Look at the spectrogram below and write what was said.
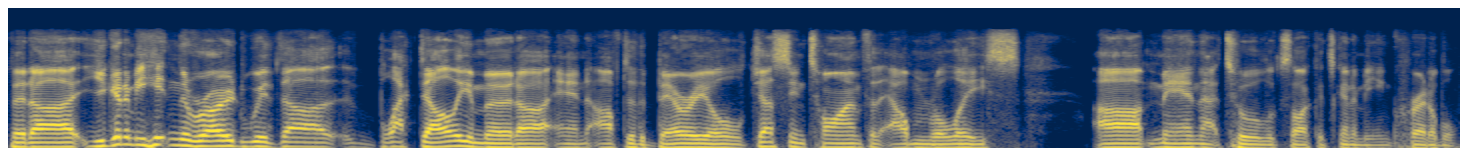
But uh, you're going to be hitting the road with uh, Black Dahlia Murder and After the Burial just in time for the album release. Uh, man, that tour looks like it's going to be incredible.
